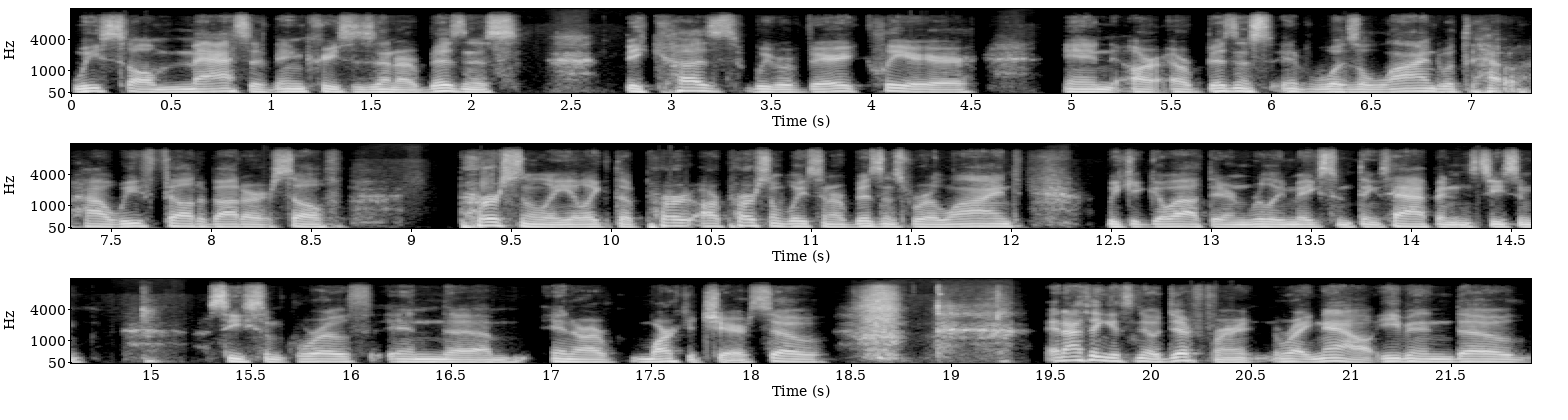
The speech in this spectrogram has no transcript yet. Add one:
we saw massive increases in our business because we were very clear and our, our business was aligned with how, how we felt about ourselves personally like the per, our personal beliefs and our business were aligned we could go out there and really make some things happen and see some see some growth in um, in our market share. So and i think it's no different right now even though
